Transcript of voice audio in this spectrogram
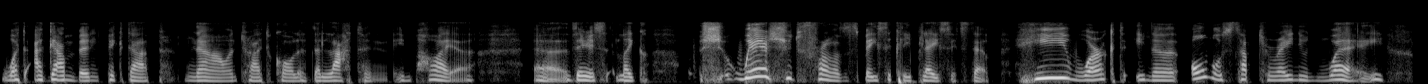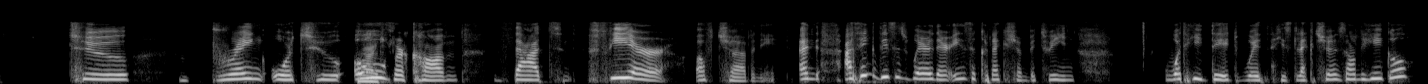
what Agamben picked up now and tried to call it the Latin Empire. Uh, there's like, sh- where should France basically place itself? He worked in a almost subterranean way to bring or to right. overcome that fear of Germany. And I think this is where there is a connection between what he did with his lectures on Hegel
